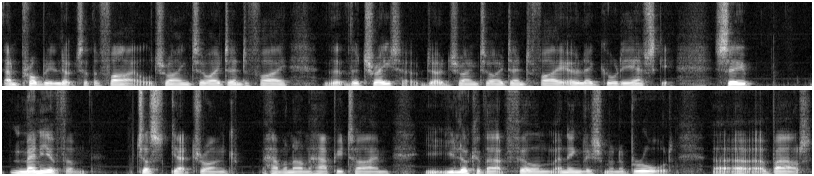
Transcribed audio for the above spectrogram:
and probably looked at the file, trying to identify the, the traitor, trying to identify Oleg Gordievsky. So, many of them just get drunk, have an unhappy time. You, you look at that film, An Englishman Abroad, uh, uh about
